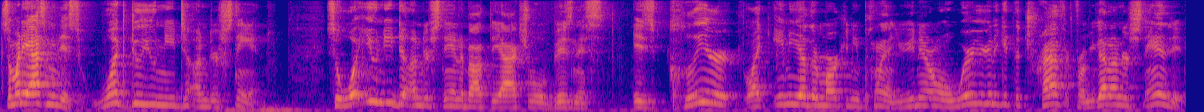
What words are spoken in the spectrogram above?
Somebody asked me this What do you need to understand? So, what you need to understand about the actual business is clear like any other marketing plan. You need to know where you're going to get the traffic from. You got to understand it.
